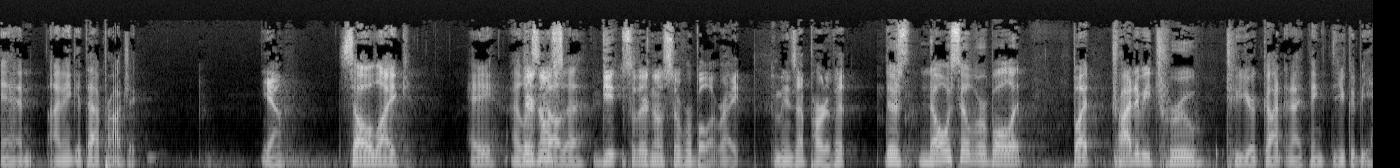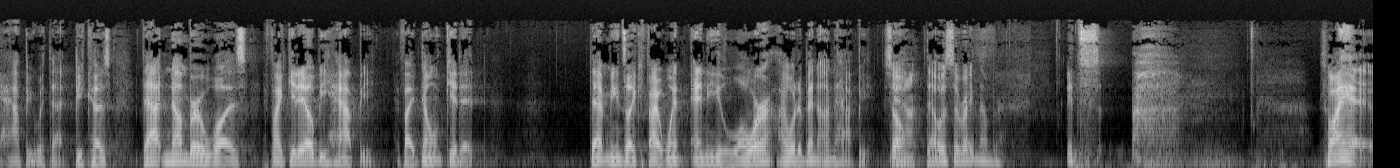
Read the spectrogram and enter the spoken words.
And i didn't get that project. Yeah, so like hey i there's listened no to all the you- so there's no silver bullet, right? I mean, is that part of it? there's no silver bullet, but try to be true to your gut, and I think you could be happy with that because that number was if I get it, I'll be happy. If I don't get it, that means like if I went any lower, I would have been unhappy. So Yeah. that was the right number. It's so I uh,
